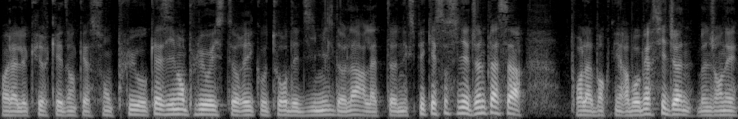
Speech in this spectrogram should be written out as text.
Voilà, le cuivre qui est donc à son plus haut, quasiment plus haut historique, autour des 10 000 dollars la tonne. Explication signée John Plassard pour la Banque Mirabeau. Merci John, bonne journée.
